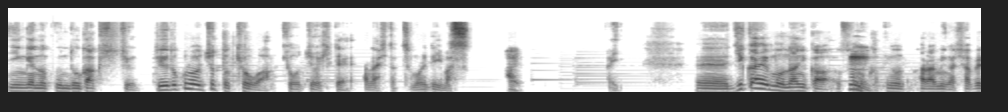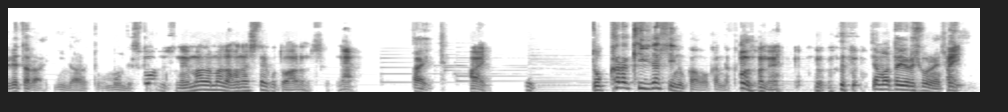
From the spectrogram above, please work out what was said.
人間の運動学習っていうところをちょっと今日は強調して話したつもりでいます。はい。はい。えー次回も何かそのうんような絡みが喋れたらいいなと思うんですけど、そうですね、まだまだ話したいことはあるんですけどね。はい。はい。どっから切り出していいのかわかんなくて。そうだね。じゃあまたよろしくお願いします。はい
